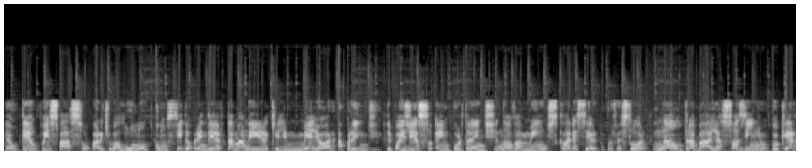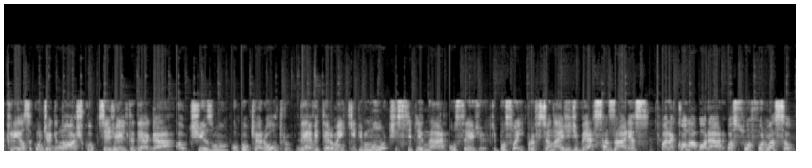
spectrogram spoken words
é o tempo e espaço para que o aluno consiga aprender da maneira que ele melhor aprende. Depois disso, é importante novamente esclarecer: o professor não trabalha sozinho. Qualquer criança com diagnóstico, seja ele TDAH, autismo ou qualquer outro, deve ter uma equipe multidisciplinar, ou seja, que possui profissionais de diversas áreas para colaborar com a sua formação.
